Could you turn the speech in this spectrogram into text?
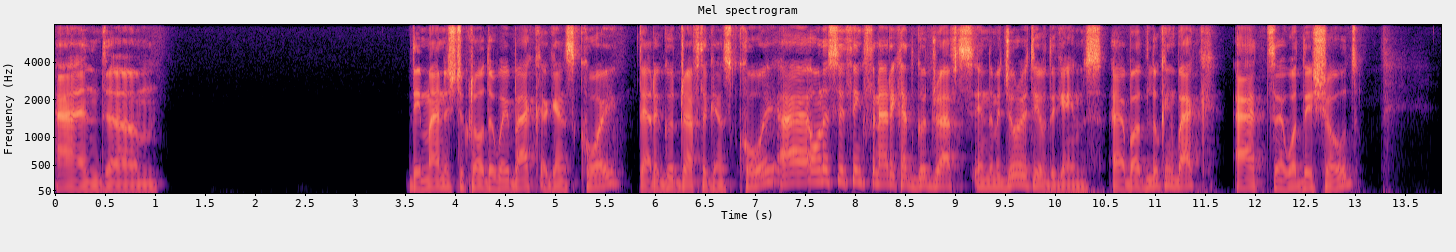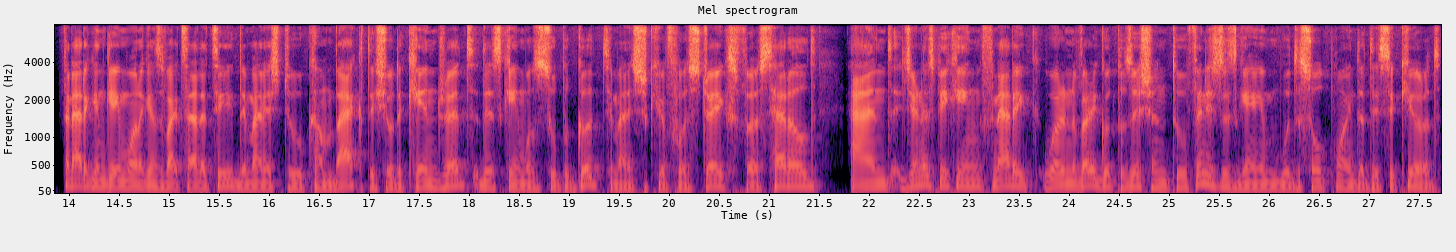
And um, they managed to claw their way back against Koi. They had a good draft against Koi. I honestly think Fnatic had good drafts in the majority of the games. Uh, but looking back at uh, what they showed, Fnatic in game one against Vitality, they managed to come back. They showed a Kindred. This game was super good. They managed to secure first Drakes, first Herald. And generally speaking, Fnatic were in a very good position to finish this game with the sole point that they secured.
